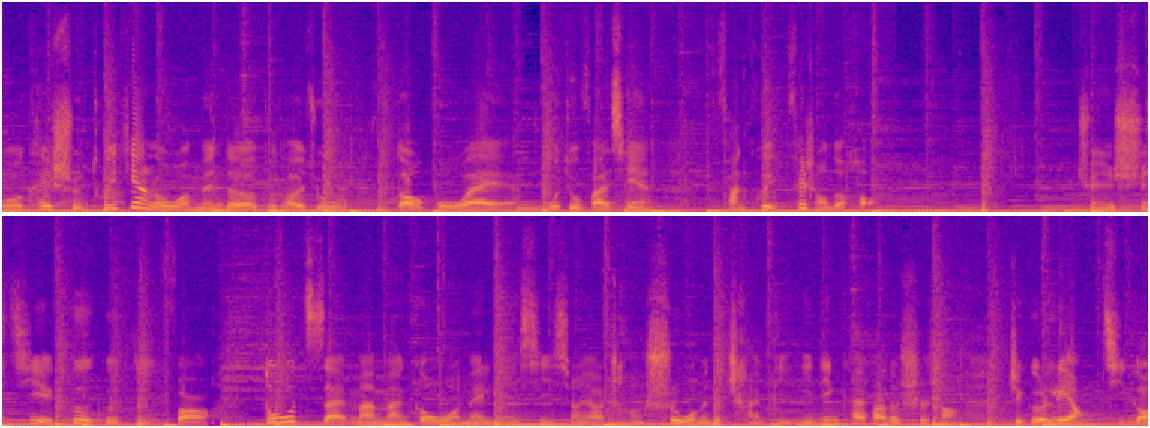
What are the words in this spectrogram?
我开始推荐了我们的葡萄酒到国外，我就发现反馈非常的好。全世界各个地方都在慢慢跟我们联系，想要尝试我们的产品，已经开发的市场这个量提高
